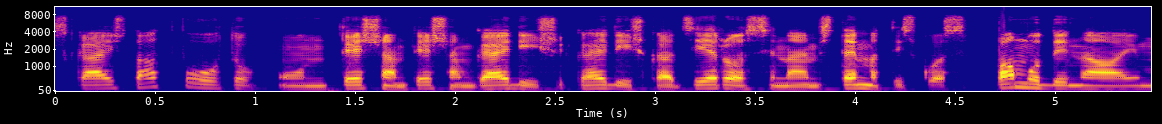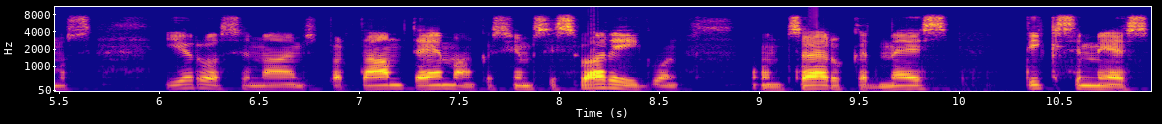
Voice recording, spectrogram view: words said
skaistu atpūtu un tiešām, tiešām gaidīšu, gaidīšu kādus ierosinājumus, tematiskos pamudinājumus, ierosinājumus par tām tēmām, kas jums ir svarīgi un, un ceru, ka mēs tiksimies,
